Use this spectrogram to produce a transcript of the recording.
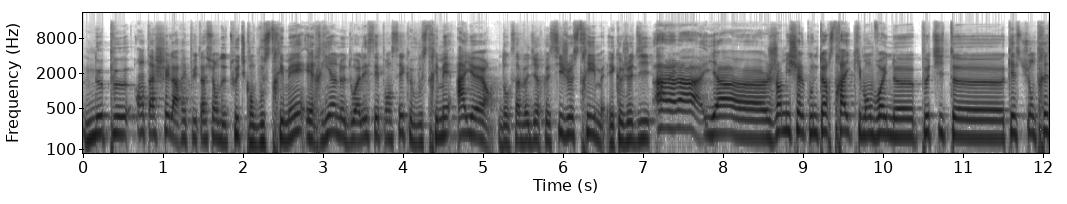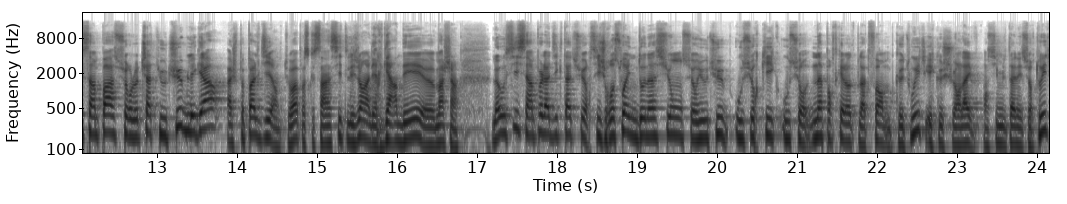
ne peut entacher la réputation de Twitch quand vous streamez et rien ne doit laisser penser que vous streamez ailleurs. Donc ça veut dire que si je stream et que je dis ah là là, il y a euh, Jean-Michel Counter-Strike qui m'envoie une petite euh, question très sympa sur le chat YouTube, les gars, ah, je peux pas le dire, tu vois, parce que ça incite les gens à aller regarder, euh, machin. Là aussi, c'est un peu la dictature. Si je reçois une donation sur YouTube ou sur Kik ou sur n'importe quelle autre plateforme que Twitch et que je suis en live en simultané sur Twitch,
